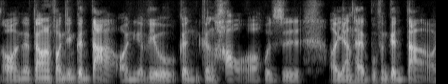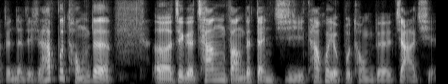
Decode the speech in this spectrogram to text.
哦，那当然房间更大哦，你的 view 更更好哦，或者是啊阳台部分更大哦，等等这些，它不同的呃这个舱房的等级，它会有不同的价钱。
